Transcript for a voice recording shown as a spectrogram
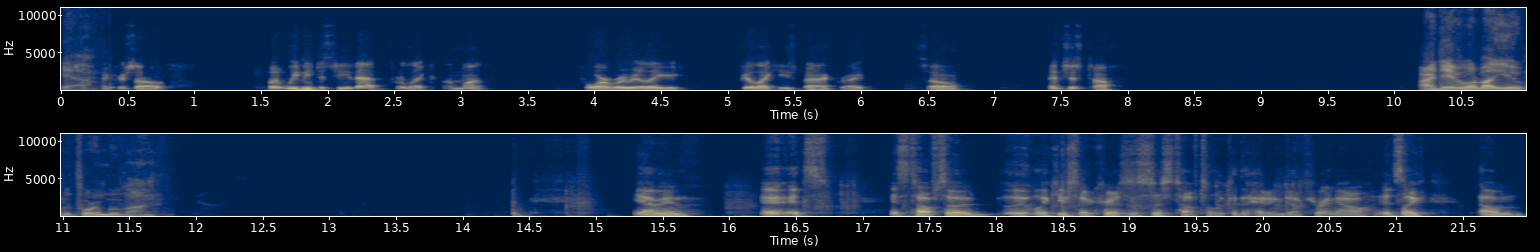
Yeah, like yourself. But we need to see that for like a month before we really feel like he's back, right? So it's just tough. All right, David, what about you before we move on? Yeah, I mean, it's it's tough. So, like you said, Chris, it's just tough to look at the hitting depth right now. It's like, um,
